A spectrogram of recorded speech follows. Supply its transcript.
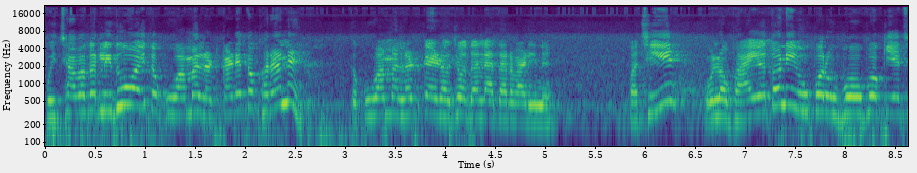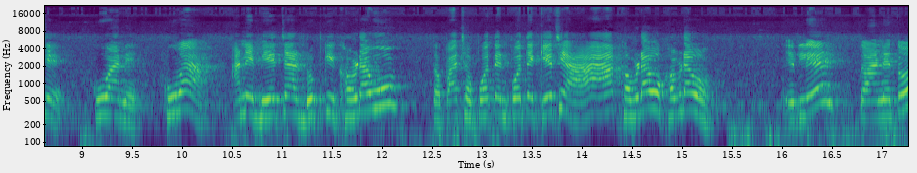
પૂછ્યા વગર લીધું હોય તો કૂવામાં લટકાડે તો ખરા ને? તો કૂવામાં લટકાડ્યો, જો દલાતરવાળીને પછી ઓલો ભાઈ હતો ને ઉપર ઊભો ઊભો કહે છે, કૂવાને, કૂવા અને બે ચાર ડૂબકી ખવડાવું. તો પાછો પોતે પોતે કહે છે, હા હા, ખવડાવો ખવડાવો. એટલે તો આને તો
